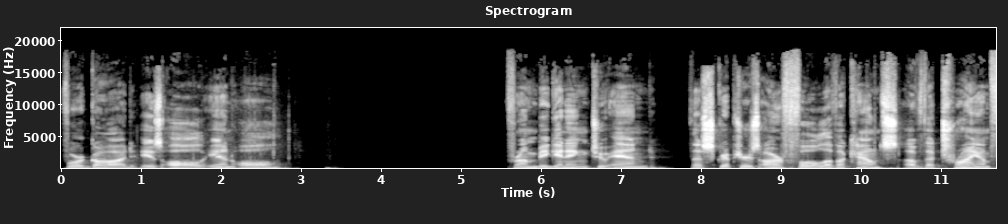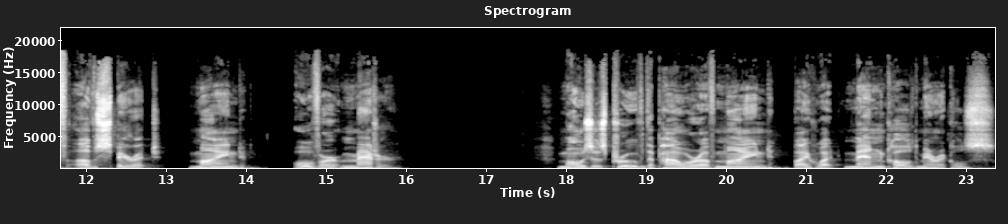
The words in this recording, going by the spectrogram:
for God is all in all. From beginning to end, the Scriptures are full of accounts of the triumph of spirit, mind, over matter. Moses proved the power of mind by what men called miracles.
